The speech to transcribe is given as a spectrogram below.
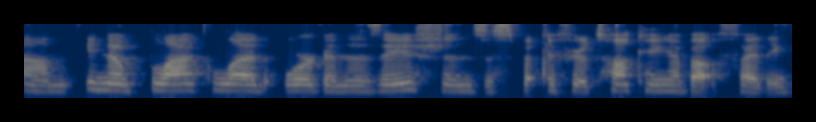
um, you know black-led organizations if you're talking about fighting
